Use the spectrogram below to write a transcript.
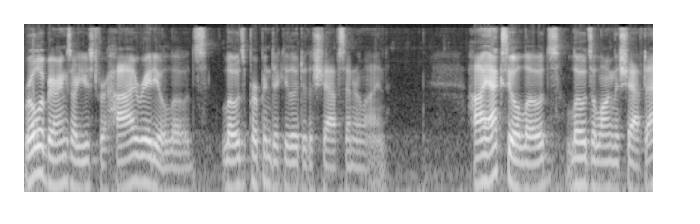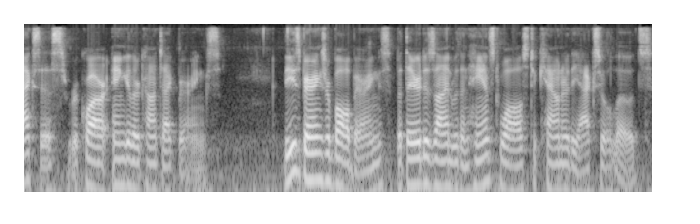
Roller bearings are used for high radial loads, loads perpendicular to the shaft center line. High axial loads, loads along the shaft axis, require angular contact bearings. These bearings are ball bearings, but they are designed with enhanced walls to counter the axial loads.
